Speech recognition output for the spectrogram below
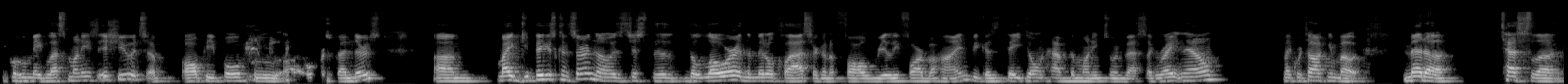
people who make less money's issue; it's a, all people who are overspenders. Um, my biggest concern though is just the the lower and the middle class are going to fall really far behind because they don't have the money to invest. Like right now, like we're talking about, Meta, Tesla,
